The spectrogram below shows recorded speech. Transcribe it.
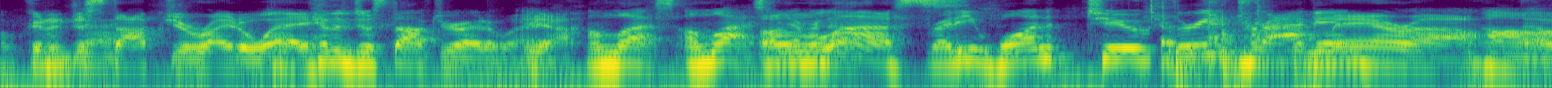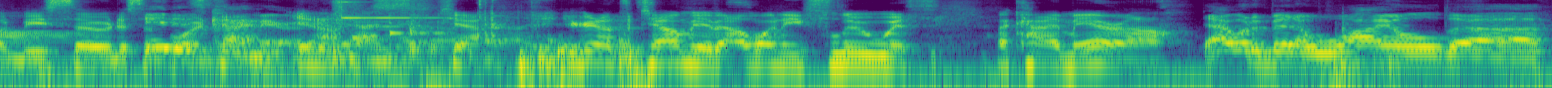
I could have just Okay. stopped you right away. i Could have just stopped you right away. Yeah. Unless, unless. you never know. Unless. Ready? One, two, three. Dragon. Chimera. That would be so disappointing. It is Chimera. Yeah. It yeah. You're gonna have to tell me about when he flew with a chimera. That would have been a wild uh,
